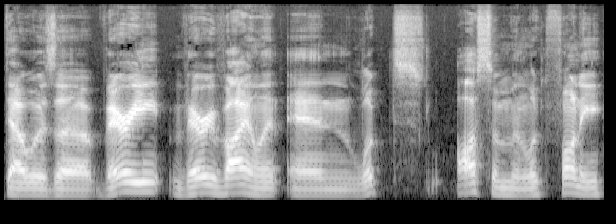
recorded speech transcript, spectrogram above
that was uh, very very violent and looked awesome and looked funny.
